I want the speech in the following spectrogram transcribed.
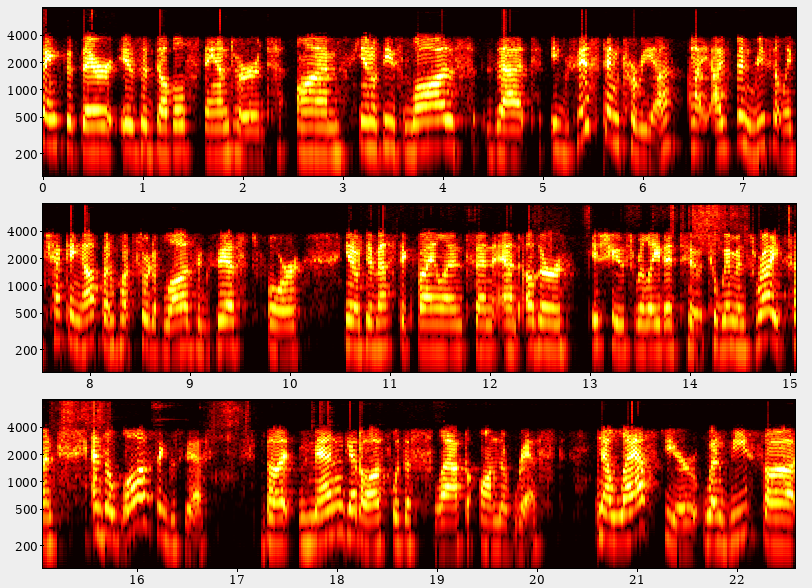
think that there is a double standard on, you know, these laws that exist in Korea. I, I've been recently checking up on what sort of laws exist for you know, domestic violence and, and other issues related to, to women's rights. And, and the laws exist, but men get off with a slap on the wrist. Now, last year, when we saw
